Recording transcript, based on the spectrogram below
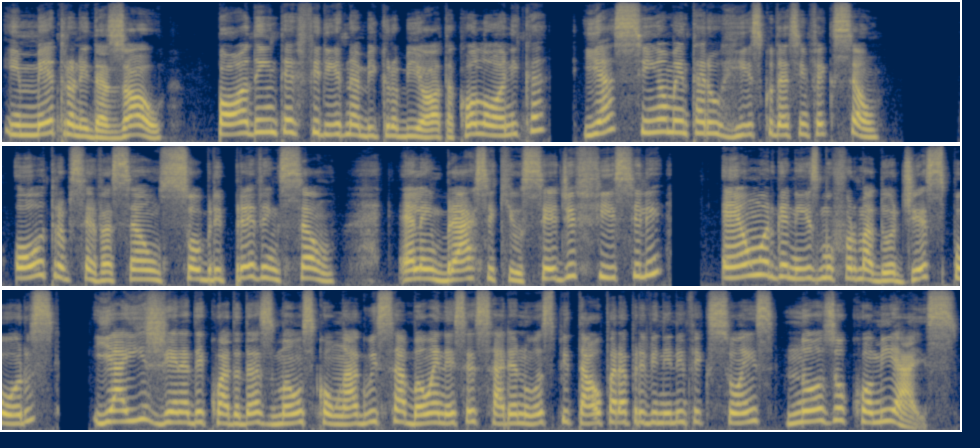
e metronidazol, podem interferir na microbiota colônica e assim aumentar o risco dessa infecção. Outra observação sobre prevenção é lembrar-se que o C. difficile é um organismo formador de esporos e a higiene adequada das mãos com água e sabão é necessária no hospital para prevenir infecções nosocomiais.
